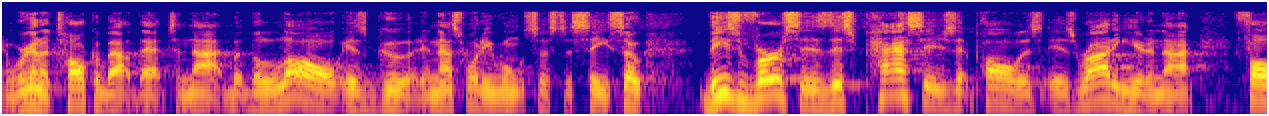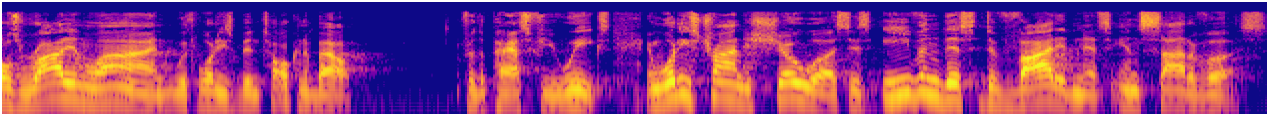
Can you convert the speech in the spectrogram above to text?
And we're going to talk about that tonight. But the law is good, and that's what he wants us to see. So these verses, this passage that Paul is, is writing here tonight, falls right in line with what he's been talking about for the past few weeks. And what he's trying to show us is even this dividedness inside of us,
